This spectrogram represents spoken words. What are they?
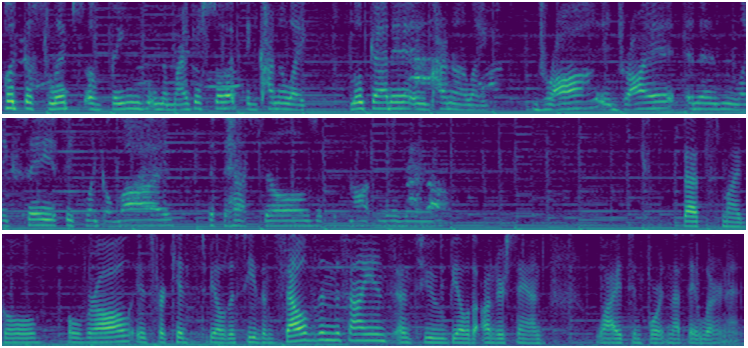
put the slips of things in the microscope and kind of like look at it and kind of like draw it, draw it, and then like say if it's like alive, if it has cells, if it's not living. That's my goal overall, is for kids to be able to see themselves in the science and to be able to understand why it's important that they learn it.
